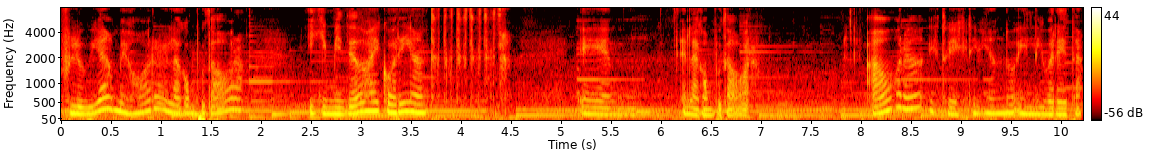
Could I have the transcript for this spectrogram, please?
fluía mejor en la computadora y que mis dedos ahí corrían en la computadora. Ahora estoy escribiendo en libreta.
